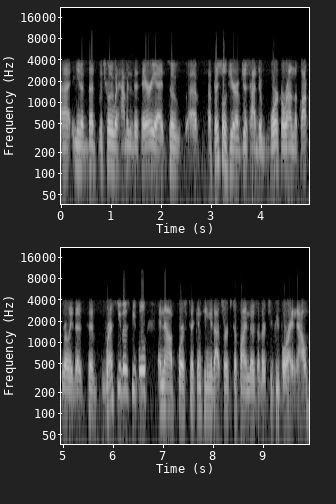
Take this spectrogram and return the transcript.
uh, you know, that, that's really what happened to this area. So uh, officials here have just had to work around the clock really to, to rescue those people, and now, of course, to continue that search to find those other two people right now. All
